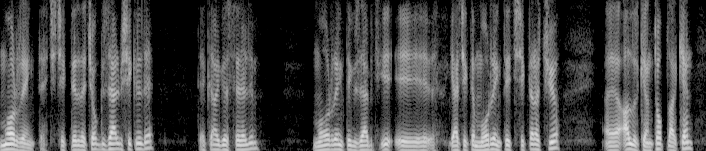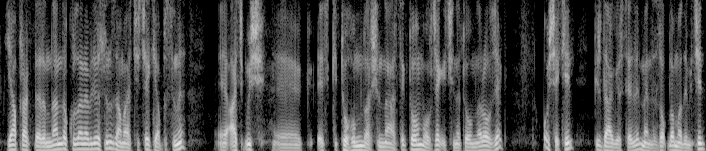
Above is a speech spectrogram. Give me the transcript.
mor renkte. Çiçekleri de çok güzel bir şekilde. Tekrar gösterelim. Mor renkte güzel bitki. E, gerçekten mor renkte çiçekler açıyor. E, alırken toplarken yapraklarından da kullanabiliyorsunuz ama çiçek yapısını e, açmış e, eski tohumlar şunlar artık tohum olacak içinde tohumlar olacak. O şekil bir daha gösterelim. Ben de toplamadığım için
